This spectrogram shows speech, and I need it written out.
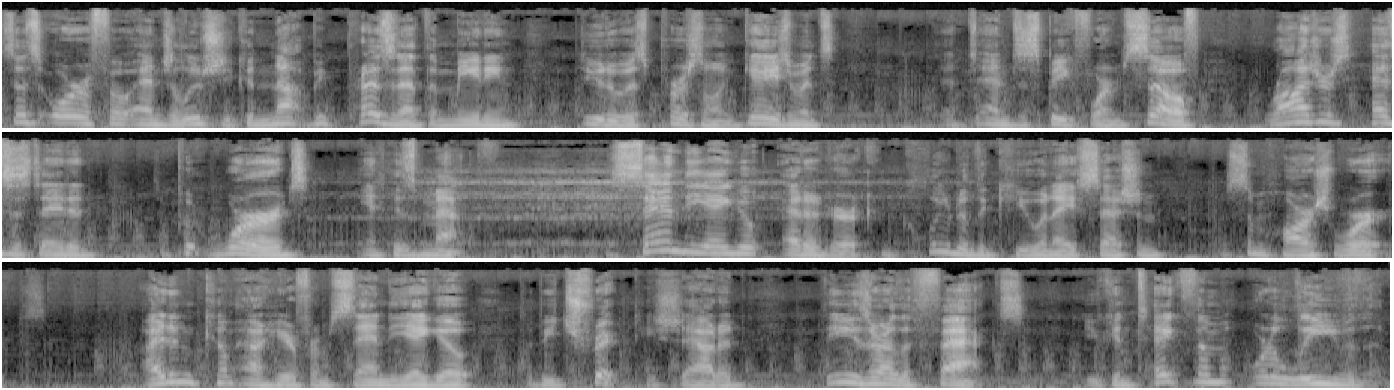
since Orfeo Angelucci could not be present at the meeting due to his personal engagements and to speak for himself, Rogers hesitated to put words in his mouth. The San Diego editor concluded the Q&A session with some harsh words. I didn't come out here from San Diego to be tricked, he shouted. These are the facts. You can take them or leave them.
